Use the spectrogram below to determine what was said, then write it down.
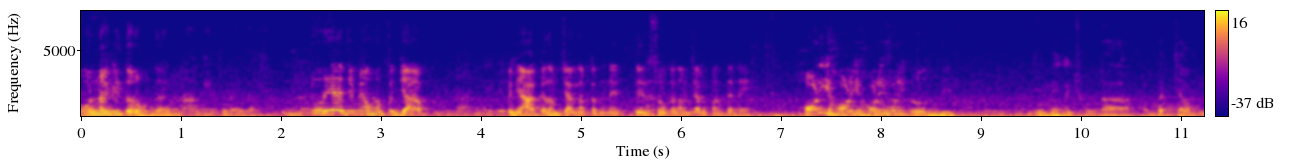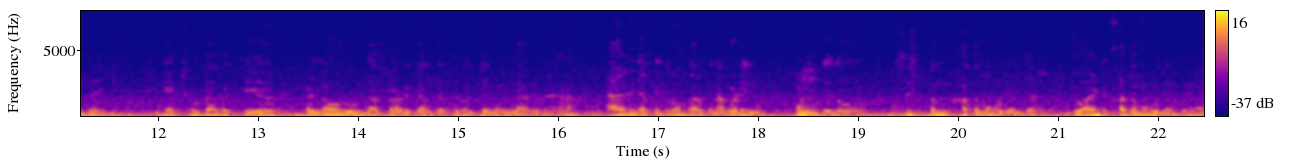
ਉਹਨਾਂ ਕੀ ਤੁਰ ਹੁੰਦਾ ਹੈ? ਉਹਨਾਂ ਕੀ ਤੁਰੇਗਾ ਤੁਰਿਆ ਜਿਵੇਂ ਹੁਣ ਪੰਜਾਬ 50 ਕਦਮ ਚੱਲ ਪੈਂਦੇ ਨੇ 300 ਕਦਮ ਚੱਲ ਪੈਂਦੇ ਨੇ ਹੌਲੀ ਹੌਲੀ ਹੌਲੀ ਹੌਲੀ ਗਰੋਥ ਹੁੰਦੀ ਹੈ। ਜਿਵੇਂ ਕਿ ਛੋਟਾ ਬੱਚਾ ਹੁੰਦਾ ਹੈ ਜੀ ਠੀਕ ਹੈ ਛੋਟਾ ਬੱਚੇ ਆ ਪਹਿਲਾਂ ਉਹ ਰੋਣਾ ਸਟਾਰਟ ਕਰਦਾ ਫਿਰ ਉਹ ਚੱਲਣ ਲੱਗਦਾ ਹੈ ਹਨਾ ਐਵੇਂ ਕਰਕੇ ਗਰੋ ਕਰਦੇ ਨਾ ਬੜੀ ਨੂੰ ਹੁਣ ਹੂੰ। ਜਦੋਂ ਸਿਸਟਮ ਖਤਮ ਹੋ ਜਾਂਦਾ ਜੁਆਇੰਟ ਖਤਮ ਹੋ ਜਾਂਦੇ ਨੇ।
